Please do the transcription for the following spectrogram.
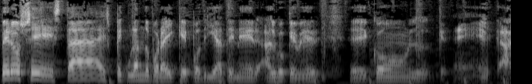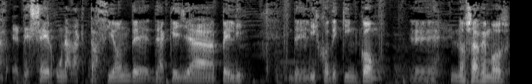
pero se está especulando por ahí que podría tener algo que ver eh, con eh, de ser una adaptación de, aquella peli del hijo de King Kong. Eh, no sabemos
